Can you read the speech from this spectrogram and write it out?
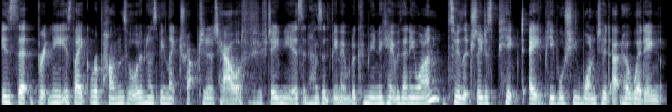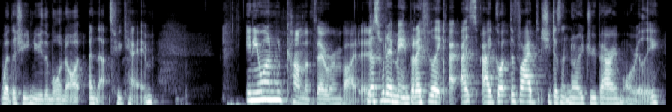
is that Britney is like Rapunzel and has been like trapped in a tower for 15 years and hasn't been able to communicate with anyone. So literally just picked eight people she wanted at her wedding, whether she knew them or not, and that's who came. Anyone would come if they were invited. That's what I mean. But I feel like I, I, I got the vibe that she doesn't know Drew Barrymore really.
